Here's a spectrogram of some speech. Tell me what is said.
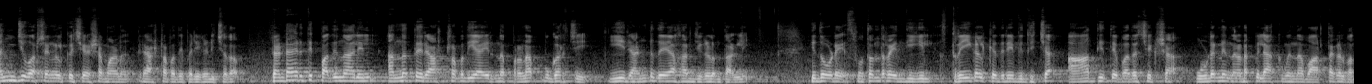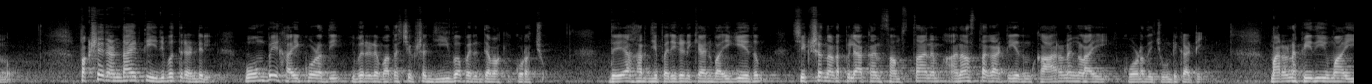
അഞ്ചു വർഷങ്ങൾക്ക് ശേഷമാണ് രാഷ്ട്രപതി പരിഗണിച്ചത്. രണ്ടായിരത്തി പതിനാലിൽ അന്നത്തെ രാഷ്ട്രപതിയായിരുന്ന പ്രണബ് മുഖർജി ഈ രണ്ട് ദയാഹർജികളും തള്ളി. ഇതോടെ സ്വതന്ത്ര ഇന്ത്യയിൽ സ്ത്രീകൾക്കെതിരെ വിധിച്ച ആദ്യത്തെ വധശിക്ഷ ഉടനെ നടപ്പിലാക്കുമെന്ന വാർത്തകൾ വന്നു. പക്ഷേ രണ്ടായിരത്തി ഇരുപത്തിരണ്ടിൽ ബോംബെ ഹൈക്കോടതി ഇവരുടെ വധശിക്ഷ ജീവപര്യന്തമാക്കി കുറച്ചു. ദയാഹർജി പരിഗണിക്കാൻ വൈകിയതും ശിക്ഷ നടപ്പിലാക്കാൻ സംസ്ഥാനം അനാസ്ഥ കാട്ടിയതും കാരണങ്ങളായി കോടതി ചൂണ്ടിക്കാട്ടി. മരണഭീതിയുമായി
